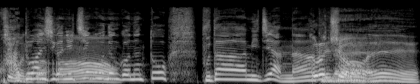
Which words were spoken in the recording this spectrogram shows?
과도한 거. 시간 일찍 어. 오는 거는 또 부담이지 않나. 그렇죠. 그래서, 예.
